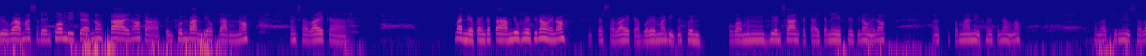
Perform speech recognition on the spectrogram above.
หรือว่ามาแสดงความดีใจน้องใต้เนาะกะเป็นคนบ้านเดียวกันเนาะทั้งสไลด์กะบ้านเดียวกันก็ตามอยู่เพ่อแม่พี่น้องเนาะแต่สไลด์กะบ่ได้มาดินน้ำเพลินเพราะว่ามันเฮือนซ่านกับไกลกันนี่พ่อแม่พี่น้องเนาะอาจสิประมาณนี้เพ่อแม่พี่น้องเนาะ สำหรับคลิปนี้สาไล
